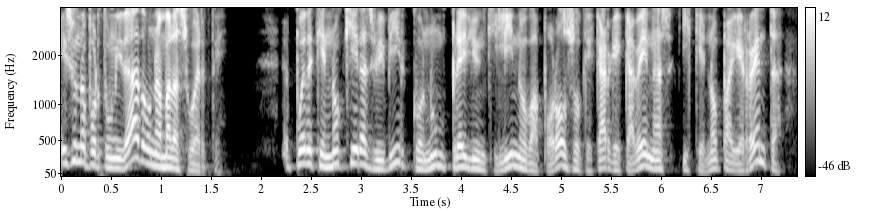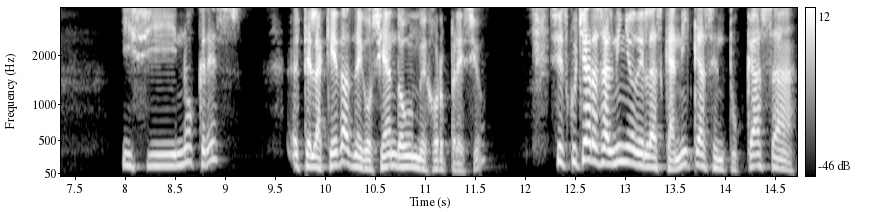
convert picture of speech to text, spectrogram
¿Es una oportunidad o una mala suerte? Puede que no quieras vivir con un previo inquilino vaporoso que cargue cadenas y que no pague renta. ¿Y si no crees? ¿Te la quedas negociando a un mejor precio? Si escucharas al niño de las canicas en tu casa,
